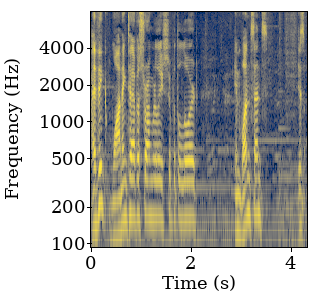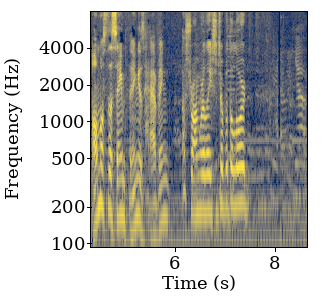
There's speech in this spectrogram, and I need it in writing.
I think wanting to have a strong relationship with the Lord, in one sense, is almost the same thing as having a strong relationship with the Lord. Yeah.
